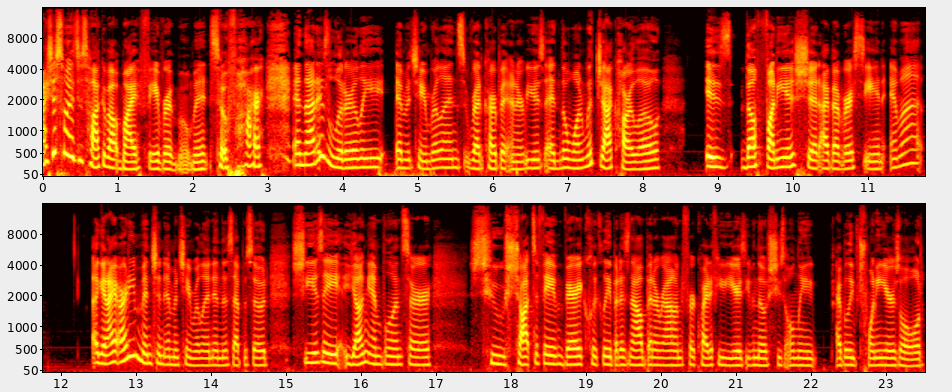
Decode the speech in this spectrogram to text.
I just wanted to talk about my favorite moment so far, and that is literally Emma Chamberlain's red carpet interviews. And the one with Jack Harlow is the funniest shit I've ever seen. Emma again, I already mentioned Emma Chamberlain in this episode. She is a young influencer who shot to fame very quickly, but has now been around for quite a few years, even though she's only, I believe, 20 years old.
